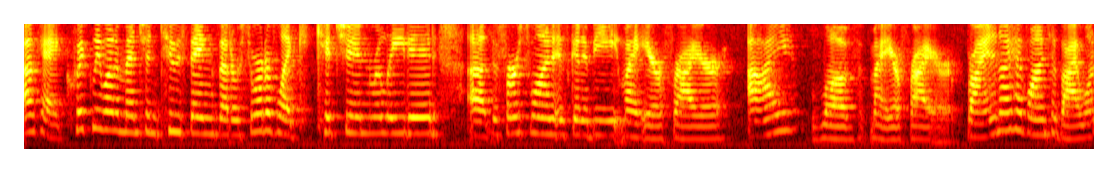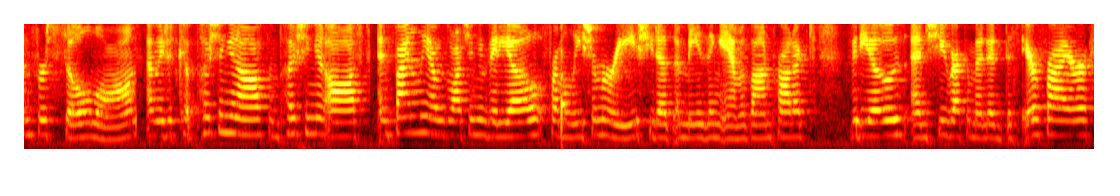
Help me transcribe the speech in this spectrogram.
Okay, quickly want to mention two things that are sort of like kitchen related. Uh, the first one is going to be my air fryer. I love my air fryer. Brian and I have wanted to buy one for so long and we just kept pushing it off and pushing it off. And finally I was watching a video from Alisha Marie. She does amazing Amazon product videos and she recommended this air fryer.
